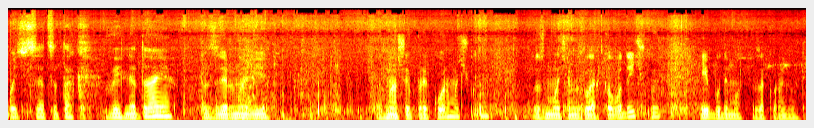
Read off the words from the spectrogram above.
Ось все це так виглядає. Зернові з нашою прикормочкою. Змочимо злегка водичкою і будемо закормлювати.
